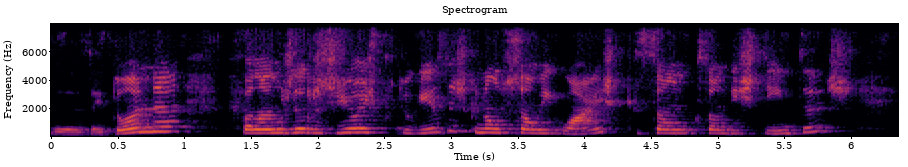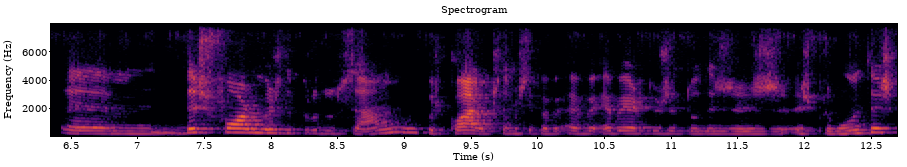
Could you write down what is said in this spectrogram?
de azeitona, falamos das regiões portuguesas que não são iguais, que são, que são distintas, um, das formas de produção, pois claro que estamos sempre abertos a todas as, as perguntas,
